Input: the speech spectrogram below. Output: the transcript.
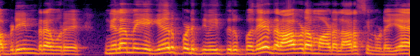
அப்படின்ற ஒரு நிலைமையை ஏற்படுத்தி வைத்திருப்பதே திராவிட மாடல் அரசினுடைய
